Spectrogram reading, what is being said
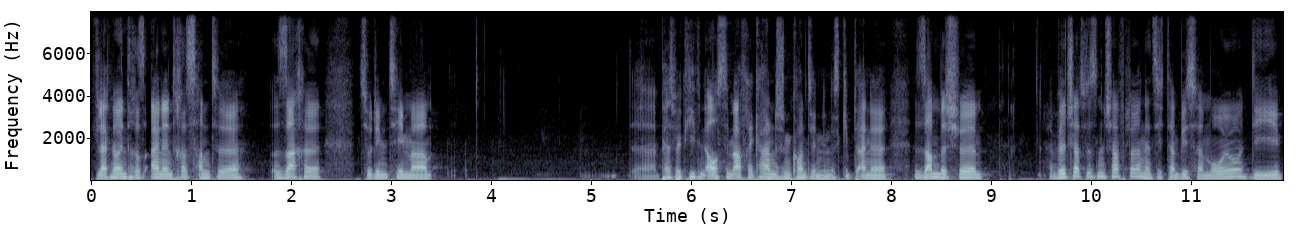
Vielleicht noch interess eine interessante Sache zu dem Thema äh, Perspektiven aus dem afrikanischen Kontinent. Es gibt eine sambische Wirtschaftswissenschaftlerin, nennt sich Dambisa Moyo, die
